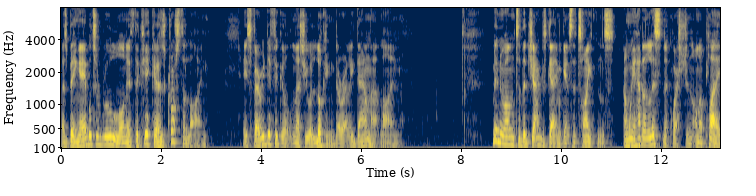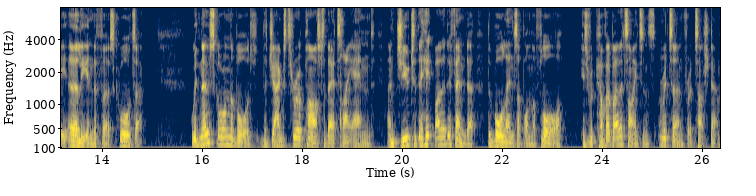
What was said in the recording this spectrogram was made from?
as being able to rule on if the kicker has crossed the line. It's very difficult unless you are looking directly down that line. Moving on to the Jags game against the Titans, and we had a listener question on a play early in the first quarter. With no score on the board, the Jags threw a pass to their tight end, and due to the hit by the defender, the ball ends up on the floor, is recovered by the Titans, and returned for a touchdown.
